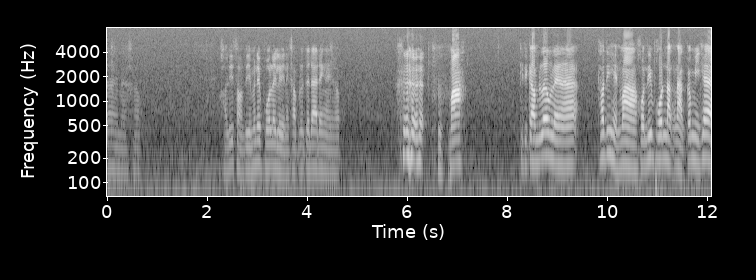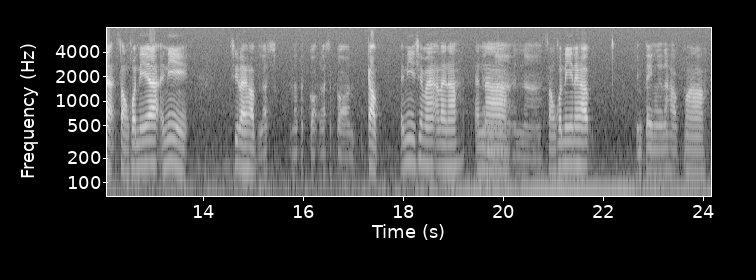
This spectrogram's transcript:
ได้นะครับ ขอที่สองตีไม่ได้โพสต์อะไรเลยนะครับเราจะได้ได้ไงครับ มา กิจกรรมเริ่มเลยนะฮะ เท่าที่เห็นมาคนที่โพสต์หนักๆก็มีแค่สองคนนี้อะไอ้นี่ชื่ออะไรครับ รัสรัตกรรัสกรกับไอ้นี่ใช่ไหมอะไรนะแอนนาแอนนาสองคนนี้นะครับ เต็งๆเลยนะครับ มา เ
